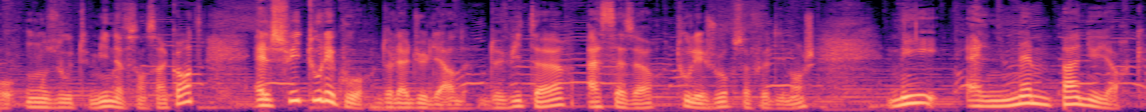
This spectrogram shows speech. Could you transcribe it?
au 11 août 1950. Elle suit tous les cours de la Juilliard, de 8h à 16h, tous les jours sauf le dimanche. Mais elle n'aime pas New York.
